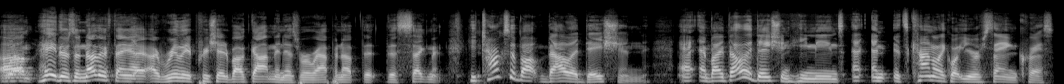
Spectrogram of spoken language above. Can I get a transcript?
Um, hey, there's another thing I, I really appreciate about Gottman as we're wrapping up the, this segment. He talks about validation. And, and by validation, he means, and, and it's kind of like what you were saying, Chris.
